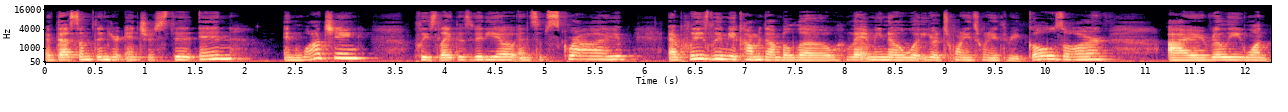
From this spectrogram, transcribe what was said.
if that's something you're interested in in watching, please like this video and subscribe. And please leave me a comment down below. Let me know what your 2023 goals are. I really want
